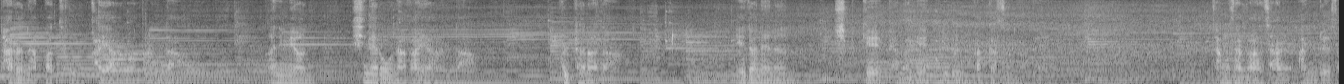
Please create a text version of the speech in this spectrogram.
다른 아파트로 가야만 한다. 아니면 시내로 나가야 한다. 불편하다. 예전에는 쉽게 편하게 머리를 깎았었는데 장사가 잘 안 돼서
